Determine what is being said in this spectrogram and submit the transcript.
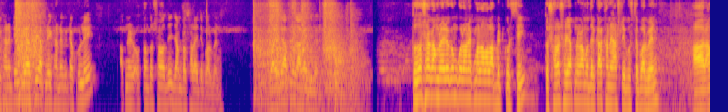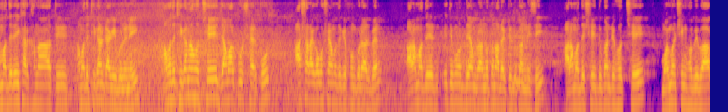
এখানে ট্যাঙ্কি আছে, আপনি এখানে এটা খুলে আপনি অত্যন্ত সহজেই জামটা ছাড়াইতে পারবেন। বা এটা আপনি লাগাই দিবেন। তো দর্শক, আমরা এরকম করে অনেক মালামাল আপডেট করছি। তো সরাসরি আপনারা আমাদের কারখানায় আসলে বুঝতে পারবেন। আর আমাদের এই কারখানাটির আমাদের ঠিকানাটি আগেই বলে নেই। আমাদের ঠিকানা হচ্ছে জামালপুর শেরপুর। আসার আগে অবশ্যই আমাদেরকে ফোন করে আসবেন। আর আমাদের ইতিমধ্যে আমরা নতুন আরও একটি দোকান নিছি আর আমাদের সেই দোকানটি হচ্ছে ময়মনসিংহ বিভাগ,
